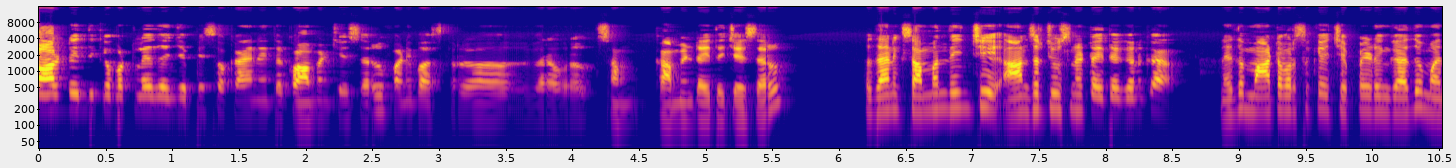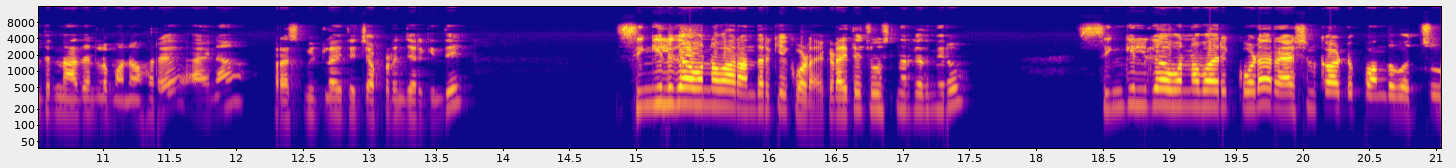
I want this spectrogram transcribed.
కార్డు ఎందుకు ఇవ్వట్లేదు అని చెప్పేసి ఒక ఆయన అయితే కామెంట్ చేశారు. ఫణి భాస్కర్ గారు ఎవరు సమ్ కామెంట్ అయితే చేశారు. సో దానికి సంబంధించి ఆన్సర్ చూసినట్టయితే కనుక ఏదో మాట వరుసకే చెప్పేయడం కాదు. మంత్రి నాదెండ్ల మనోహరే ఆయన ప్రెస్ మీట్లో అయితే చెప్పడం జరిగింది. సింగిల్గా ఉన్న వారందరికీ కూడా ఇక్కడైతే చూస్తున్నారు కదా మీరు సింగిల్గా ఉన్న వారికి కూడా రేషన్ కార్డు పొందవచ్చు.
